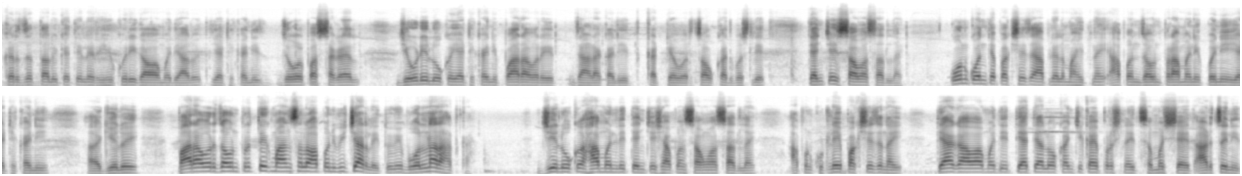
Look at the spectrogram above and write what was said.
कर्जत तालुक्यातील रेहकुरी गावामध्ये आलो. आहेत या ठिकाणी जवळपास सगळ्या जेवढे लोक या ठिकाणी पारावर आहेत झाडाखाली आहेत कट्ट्यावर चौकात बसलेत त्यांच्याही संवाद साधला. आहे कोणकोणत्या पक्षाचं आपल्याला माहीत नाही. आपण जाऊन प्रामाणिकपणे या ठिकाणी गेलो आहे पारावर जाऊन प्रत्येक माणसाला आपण विचारलं आहे तुम्ही बोलणार आहात का? जे लोक हा म्हणले त्यांच्याशी आपण संवाद साधला आहे आपण कुठल्याही पक्षाचं नाही. त्या गावामध्ये त्या त्या लोकांची काय प्रश्न आहेत समस्या आहेत अडचणीत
